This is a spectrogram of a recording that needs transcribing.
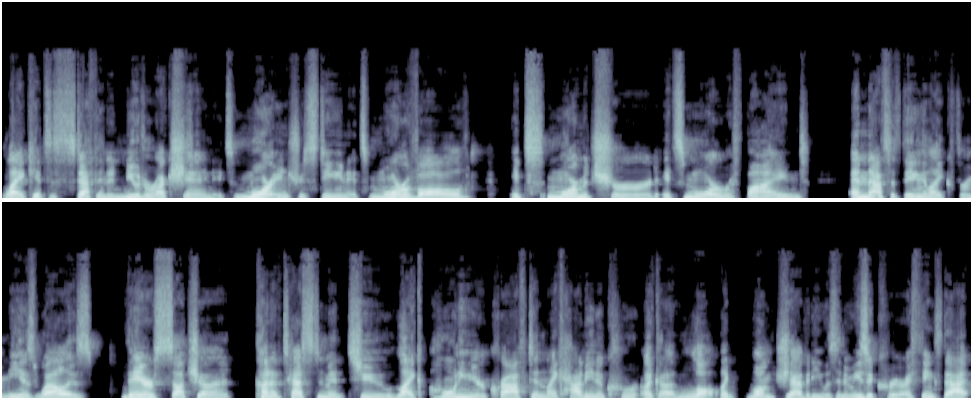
like it's a step in a new direction. It's more interesting. It's more evolved. It's more matured. It's more refined. And that's the thing, like for me as well, is they're such a kind of testament to like honing your craft and like having a career, like a lot like longevity within a music career. I think that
